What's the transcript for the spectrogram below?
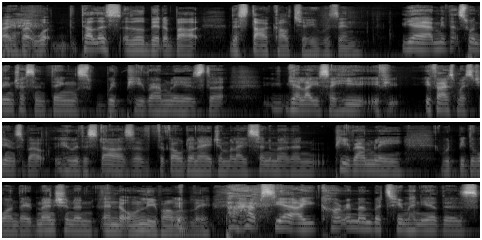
right? yeah. But what tell us a little bit about the star culture he was in. Yeah, I mean that's one of the interesting things with P. Ramlee is that, yeah, like you say, he if you if I ask my students about who are the stars of the golden age of Malay cinema, then P. Ramlee would be the one they would mention, and And the only probably. perhaps yeah, I can't remember too many others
